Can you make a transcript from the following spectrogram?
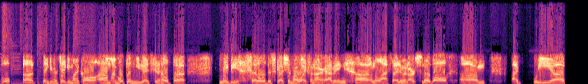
Well, uh, thank you for taking my call. Um, I'm hoping you guys can help uh, maybe settle a discussion my wife and I are having uh, on the last item in our snowball. Um, I we uh,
